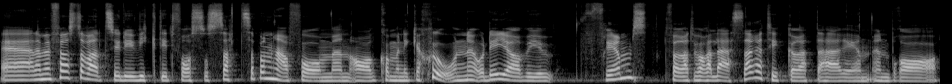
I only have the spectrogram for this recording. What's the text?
Eh, men först av allt så är det viktigt för oss att satsa på den här formen av kommunikation och det gör vi ju främst för att våra läsare tycker att det här är en, en bra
